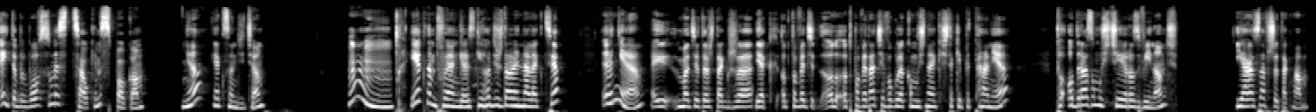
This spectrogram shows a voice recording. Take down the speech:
Ej, to by było w sumie całkiem spoko. Nie? Jak sądzicie? Hmm, jak tam twój angielski? Chodzisz dalej na lekcje? E, nie. Ej, macie też tak, że jak odpowiadacie w ogóle komuś na jakieś takie pytanie, to od razu musicie je rozwinąć. Ja zawsze tak mam.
